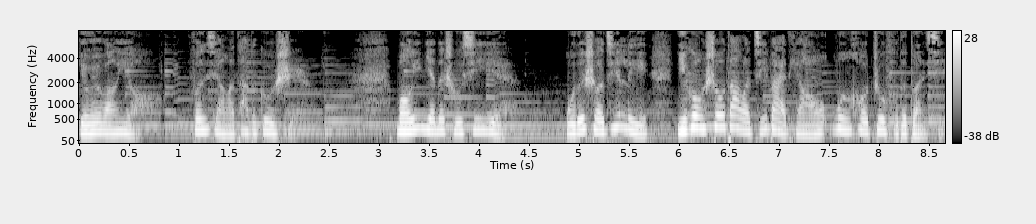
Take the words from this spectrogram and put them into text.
有位网友分享了他的故事：某一年的除夕夜，我的手机里一共收到了几百条问候祝福的短信，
